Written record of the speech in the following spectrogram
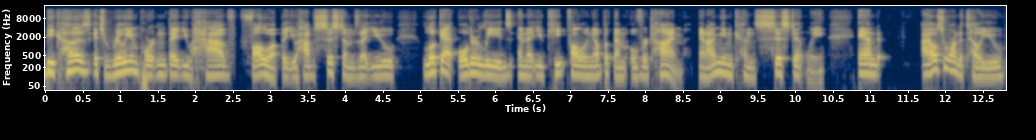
because it's really important that you have follow up, that you have systems, that you look at older leads and that you keep following up with them over time. And I mean consistently. And I also want to tell you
